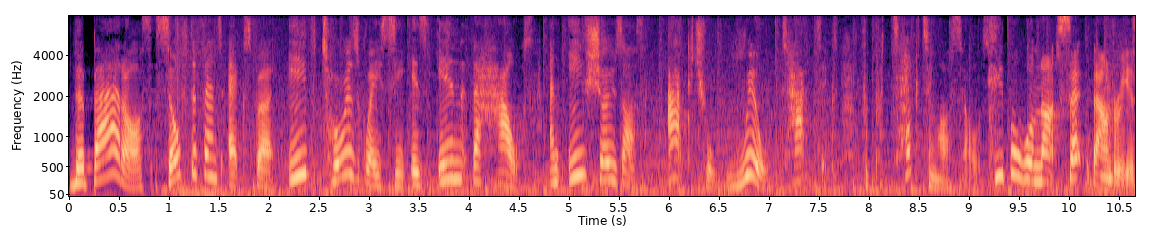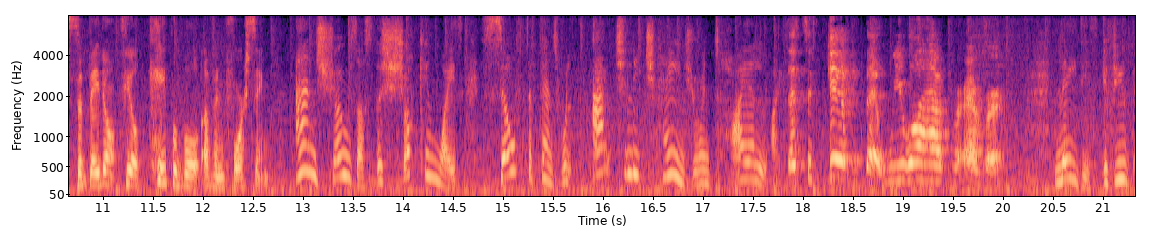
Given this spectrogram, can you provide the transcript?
The badass self defense expert Eve Torres Gracie is in the house, and Eve shows us actual, real tactics for protecting ourselves. People will not set boundaries that they don't feel capable of enforcing. And shows us the shocking ways self defense will actually change your entire life. That's a gift that we will have forever. Ladies, if you've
